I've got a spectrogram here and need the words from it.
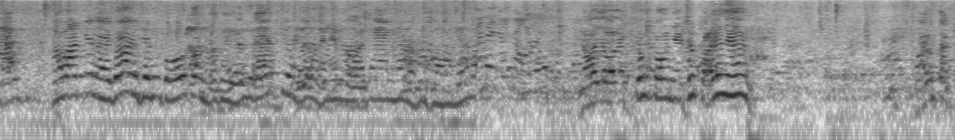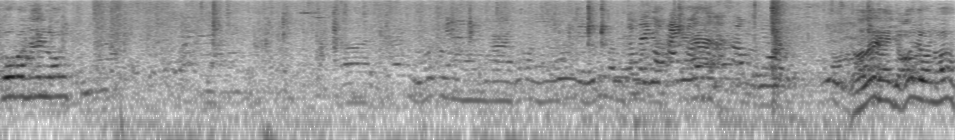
hả không anh cái này có anh xin của con họ thì gửi đó chứ không phải là bên hồn nữa Rồi rồi. Chúc con nhiều sức khỏe nha. Phải chặt cô bên đây luôn. Rồi lấy hai vỏ vô nữa.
